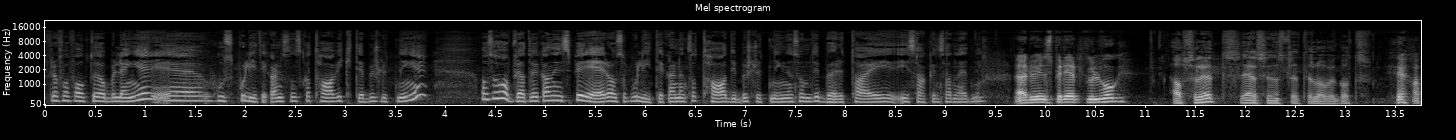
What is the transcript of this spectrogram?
for å få folk til å jobbe lenger, hos politikerne som skal ta viktige beslutninger. Og så håper vi at vi kan inspirere også politikerne til å ta de beslutningene som de bør ta i, i sakens anledning. Er du inspirert, Gullvåg? Absolutt. Jeg syns dette lover godt. Ja,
